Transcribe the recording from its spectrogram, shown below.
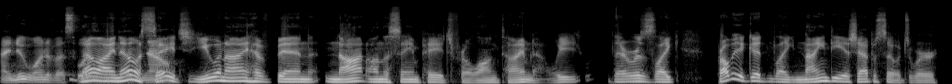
I knew one of us was. No, I know, Sage. You and I have been not on the same page for a long time now. We there was like probably a good like 90-ish episodes where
